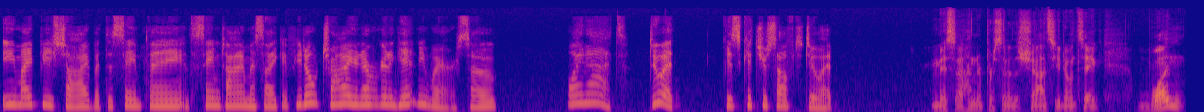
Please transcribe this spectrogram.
you might be shy, but the same thing at the same time, it's like if you don't try, you're never going to get anywhere. So why not? Do it. Just get yourself to do it. Miss 100% of the shots you don't take. One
